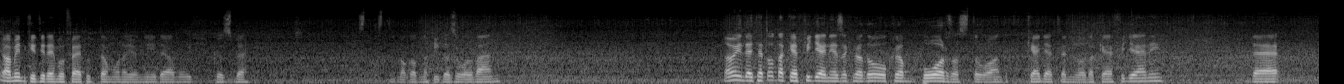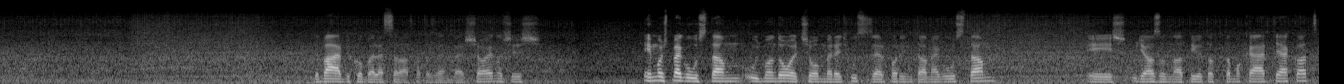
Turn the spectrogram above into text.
Ja, mindkét irányból fel tudtam volna jönni ide amúgy közbe. Ezt, ezt magamnak igazolván. Na mindegy, hát oda kell figyelni ezekre a dolgokra borzasztóan, kegyetlenül oda kell figyelni. De... De bármikor beleszaladhat az ember sajnos, és... Én most megúsztam, úgymond olcsón, mert egy 20 ezer forinttal megúsztam és ugye azonnal tiltottam a kártyákat.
